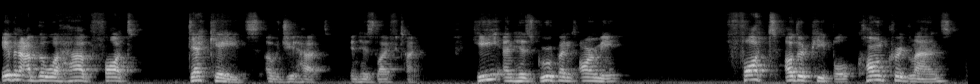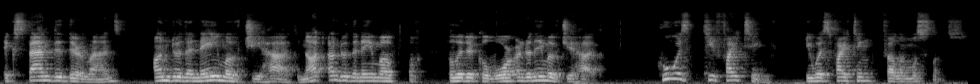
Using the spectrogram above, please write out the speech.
Ibn Abdul Wahhab fought decades of jihad in his lifetime. He and his group and army fought other people, conquered lands, expanded their lands under the name of jihad, not under the name of political war, under the name of jihad. Who was he fighting? He was fighting fellow Muslims.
